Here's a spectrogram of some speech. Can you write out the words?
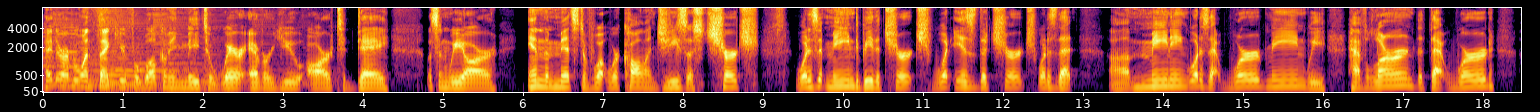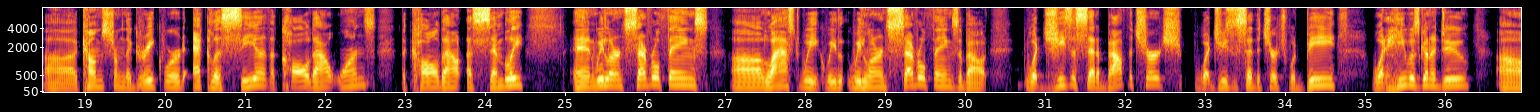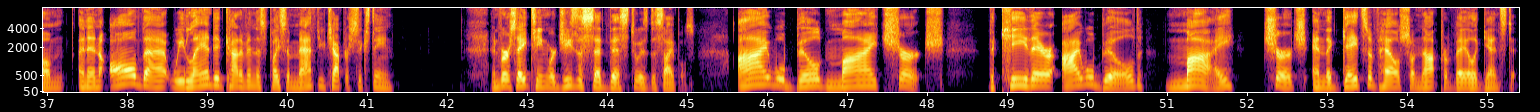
Hey there, everyone. Thank you for welcoming me to wherever you are today. Listen, we are in the midst of what we're calling Jesus Church. What does it mean to be the church? What is the church? What is that uh, meaning? What does that word mean? We have learned that that word uh, comes from the Greek word ecclesia, the called out ones, the called out assembly. And we learned several things uh, last week. We, we learned several things about what Jesus said about the church, what Jesus said the church would be, what he was going to do. Um, and in all that, we landed kind of in this place in Matthew chapter 16 and verse 18, where Jesus said this to his disciples I will build my church. The key there, I will build my church, and the gates of hell shall not prevail against it.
